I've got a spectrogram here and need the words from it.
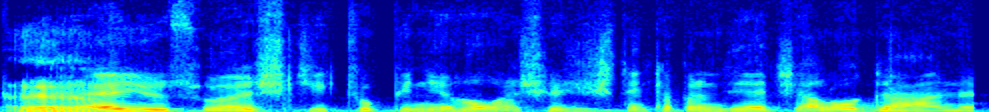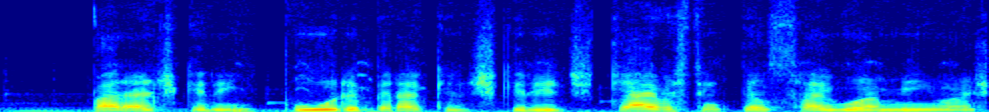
É. é isso, acho que, que opinião, acho que a gente tem que aprender a dialogar, né? parar de querer impor, parar de querer de que ah, você tem que pensar igual a mim. Eu acho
